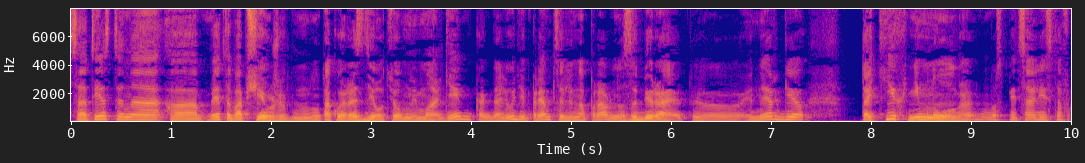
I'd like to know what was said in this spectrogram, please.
Соответственно, а, это вообще уже ну, такой раздел темной магии, когда люди прям целенаправленно забирают э, энергию. Таких немного специалистов,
